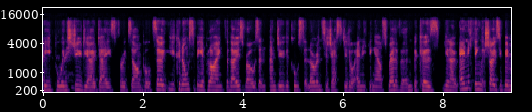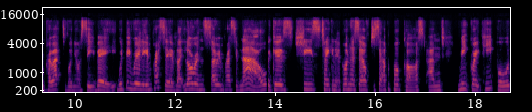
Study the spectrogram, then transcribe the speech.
people in studio days for example. So you can also be applying for those roles and, and do the course that lauren suggested or anything else relevant because you know anything that shows you've been proactive on your cv would be really impressive. Like lauren's so impressive now because she's taken it upon herself to set up a podcast and meet great people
